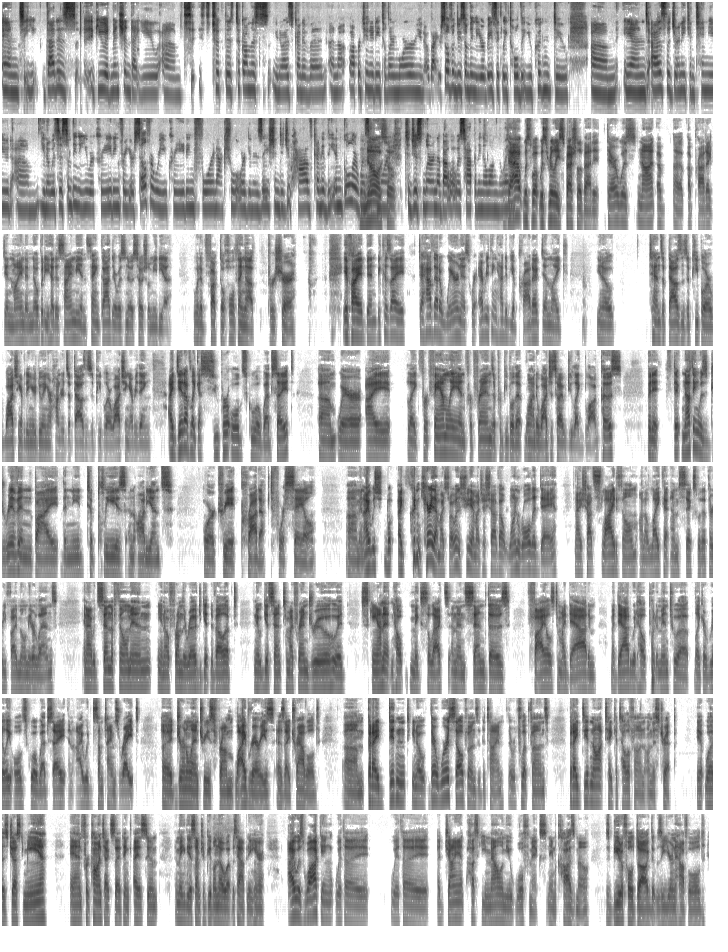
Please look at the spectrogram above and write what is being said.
and that is you had mentioned that you um, t- took this took on this you know as kind of an, an, opportunity to learn more you know about yourself and do something that you were basically told that you couldn't do. Um, and as the journey continued um, you know is this something that you were creating for yourself or were you creating for an actual organization? Did you have kind of the end goal or was no, it more so to just learn about what was happening along the way? That was what was really special about it. There was not a, a, a product in mind and nobody had assigned me, and thank God there was no social media. Would have fucked the whole thing up for sure. if I had been because I to have that awareness where everything had to be a product and like, you know, tens of thousands of people are watching everything you're doing or hundreds of thousands of people are watching everything i did have like a super old school website um, where i like for family and for friends and for people that wanted to watch it so i would do like blog posts but it th- nothing was driven by the need to please an audience or create product for sale um, and i was i couldn't carry that much so i wasn't shooting that much i shot about one roll a day and I shot slide film on a Leica M6 with a 35 millimeter lens. And I would send the film in, you know, from the road to get developed, and it would get sent to my friend Drew, who would scan it and help make selects, and then send those files to my dad. And my dad would help put them into a like a really old school website, and I would sometimes write uh, journal entries from libraries as I traveled. Um, but I didn't, you know, there were cell phones at the time. There were flip phones, but I did not take a telephone on this trip. It was just me. And for context, I think I assume I'm making the assumption people know what was happening here. I was walking with a with a, a giant husky Malamute wolf mix named Cosmo, this beautiful dog that was a year and a half old.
